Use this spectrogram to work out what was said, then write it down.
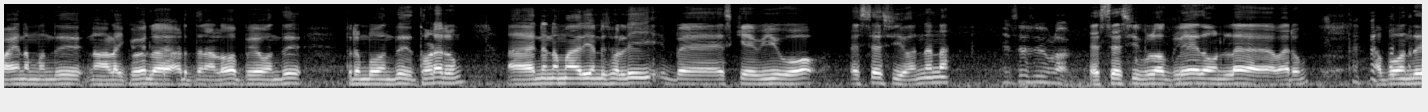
பயணம் வந்து நாளைக்கோ இல்லை அடுத்த நாளோ அப்போயோ வந்து திரும்ப வந்து தொடரும். என்னென்ன மாதிரி என்று சொல்லி இப்போ எஸ்கே வியூஓ எஸ்எஸ்விஓ என்னென்ன எஸ்எஸ்சி விளாக் எஸ்எஸ்சி ப்ளாக்லேயே ஏதோ ஒன்றில் வரும் அப்போ வந்து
